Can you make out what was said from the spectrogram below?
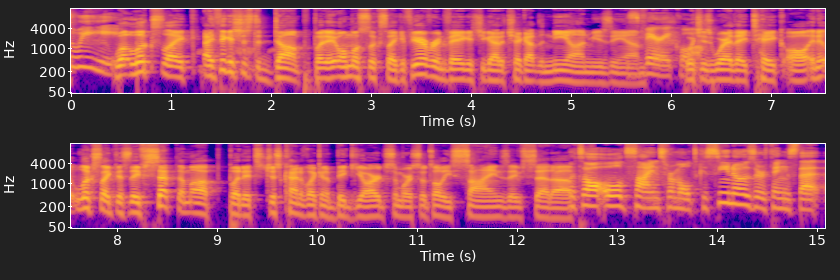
sweet. what looks like I think it's just a dump, but it almost looks like if you're ever in Vegas, you got to check out the Neon Museum. it's very cool. Which is where they take all, and it looks like this. They've set them up, but it's just kind of like in a big yard somewhere. So it's all these signs they've set up. It's all old signs from old casinos or things that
